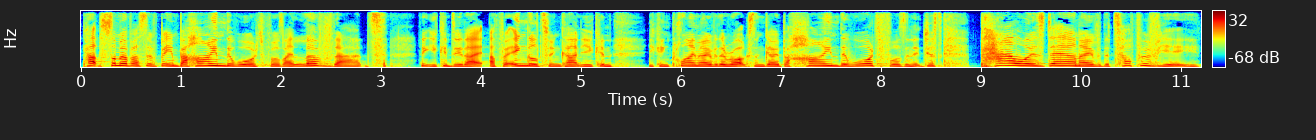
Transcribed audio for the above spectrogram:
Perhaps some of us have been behind the waterfalls. I love that. I think you can do that up at Ingleton, can't you? You can, you can climb over the rocks and go behind the waterfalls, and it just powers down over the top of you.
